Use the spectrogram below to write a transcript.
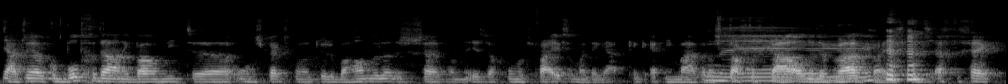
ja, toen heb ik een bod gedaan. Ik wou hem niet eh onrespectvol natuurlijk behandelen. Dus ik zei van eerst dacht ik 150, maar ik denk ja, dat kan ik echt niet maken. Dat is Nee. 80k onder de vraagprijs. dat is echt te gek.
